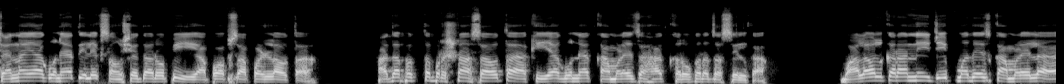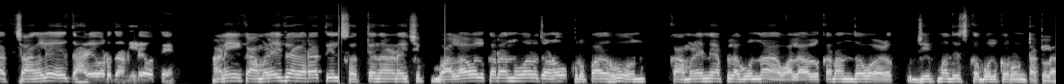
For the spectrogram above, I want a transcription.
त्यांना या गुन्ह्यातील एक संशयित आरोपी आपोआप सापडला होता. आता फक्त प्रश्न असा होता की या गुन्ह्यात कांबळेचा हात खरोखरच असेल का? मालावलकरांनी जीपमध्येच कांबळेला चांगले धारेवर धरले होते आणि कांबळेच्या घरातील सत्यनारायणाची वालावलकरांवर जणू कृपा होऊन कांबळेने आपला गुन्हा वालावलकरांजवळ जीपमध्येच कबूल करून टाकला.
